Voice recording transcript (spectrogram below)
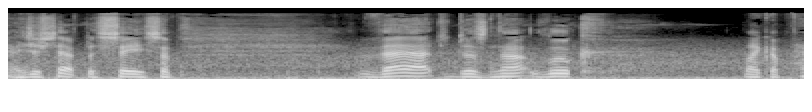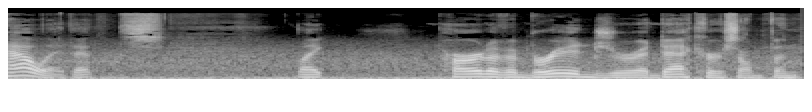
I just have to say something. That does not look like a pallet. That's like part of a bridge or a deck or something.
